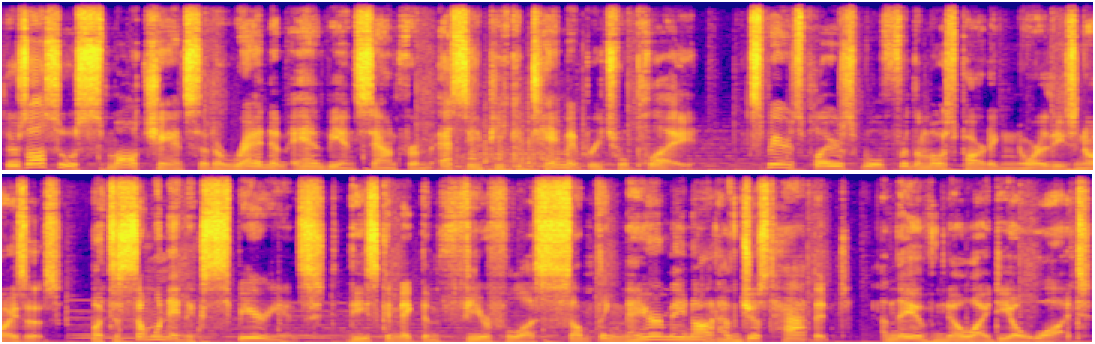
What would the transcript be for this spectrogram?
There's also a small chance that a random ambient sound from SCP Containment Breach will play, Experienced players will for the most part ignore these noises, but to someone inexperienced, these can make them fearful as something may or may not have just happened, and they have no idea what.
